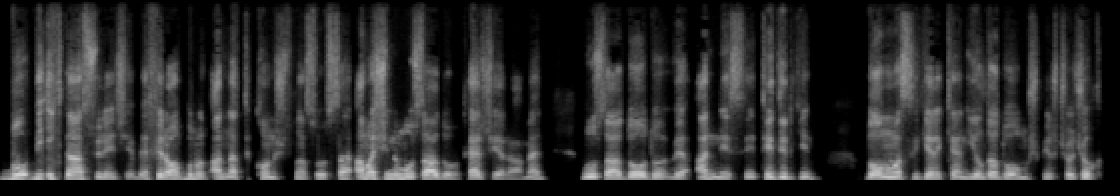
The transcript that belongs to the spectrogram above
Bu bir ikna süreci ve Firavun bunu anlattık, konuştuk nasıl olsa. Ama şimdi Musa doğdu her şeye rağmen. Musa doğdu ve annesi tedirgin, doğmaması gereken yılda doğmuş bir çocuk.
